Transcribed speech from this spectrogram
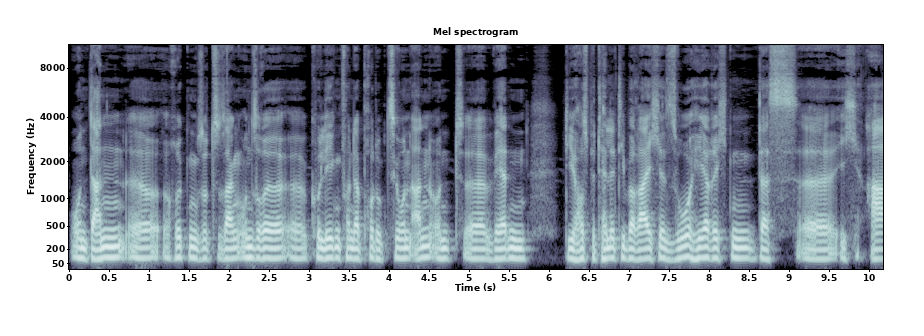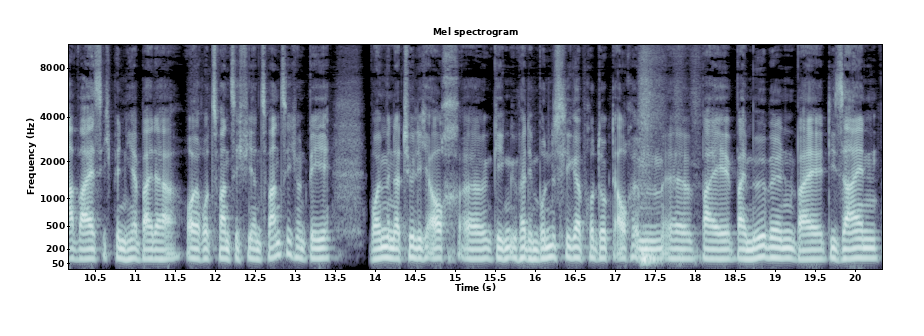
und dann äh, rücken sozusagen unsere äh, Kollegen von der Produktion an und äh, werden die Hospitality-Bereiche so herrichten, dass äh, ich A weiß, ich bin hier bei der Euro 2024 und B wollen wir natürlich auch äh, gegenüber dem Bundesliga-Produkt auch im, äh, bei, bei Möbeln, bei Design,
